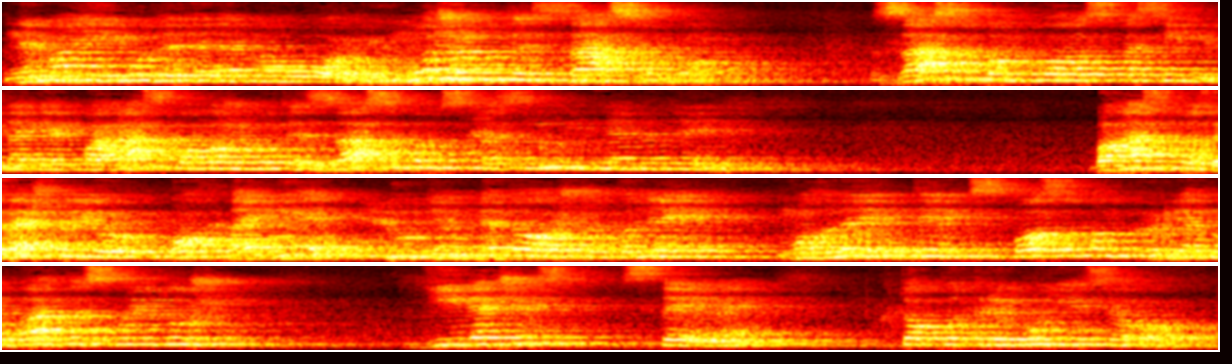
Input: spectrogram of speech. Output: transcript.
не має бути для тебе опорою. Може бути засобом. Засобом твого спасіння, так як багатство може бути засобом спасіння для людини. Багатство, зрештою, Бог дає людям для того, щоб вони могли тим способом врятувати свою душу, ділячись з тими, хто потребує цього.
